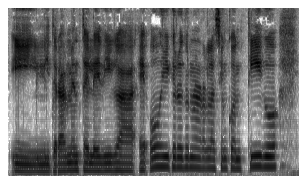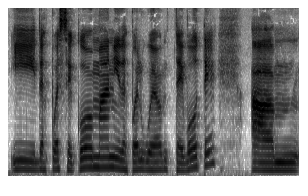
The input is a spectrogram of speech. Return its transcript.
y literalmente le diga, eh, oye, quiero tener una relación contigo y después se coman y después el weón te vote, um,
